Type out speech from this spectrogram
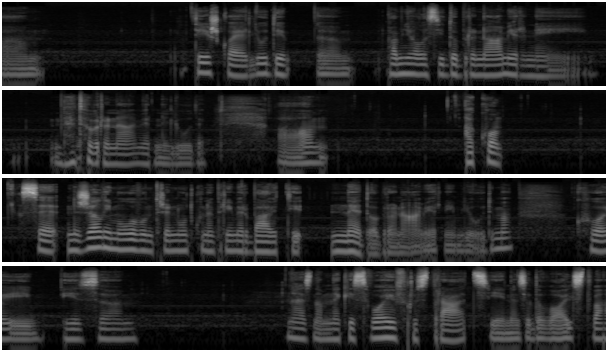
um, teško je ljudi, um, Pa pominjala si dobronamirne i nedobronamjerne ljude. Um, ako se ne želimo u ovom trenutku, na primjer, baviti nedobronamjernim ljudima koji iz um, ne znam, neke svoje frustracije i nezadovoljstva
